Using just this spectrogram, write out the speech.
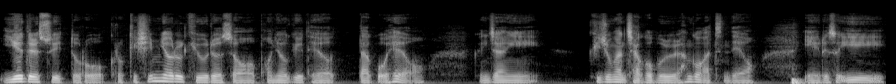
이해될 수 있도록 그렇게 심려를 기울여서 번역이 되었다고 해요. 굉장히 귀중한 작업을 한 것 같은데요. 예, 그래서 이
